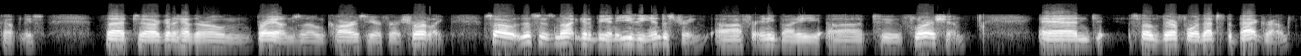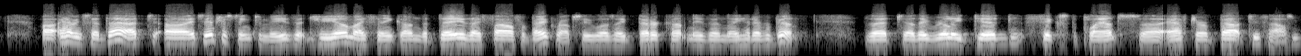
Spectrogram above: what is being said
companies, that are going to have their own brands and own cars here very shortly. So this is not going to be an easy industry uh, for anybody uh, to flourish in. And so therefore that's the background. Uh, having said that, uh, it's interesting to me that GM, I think, on the day they filed for bankruptcy, was a better company than they had ever been. That uh, they really did fix the plants uh, after about 2000.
